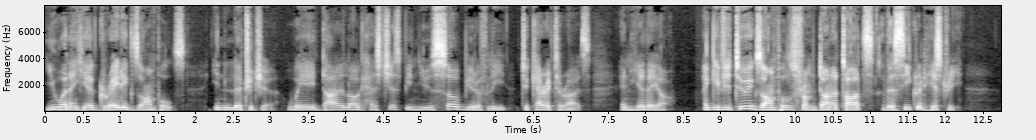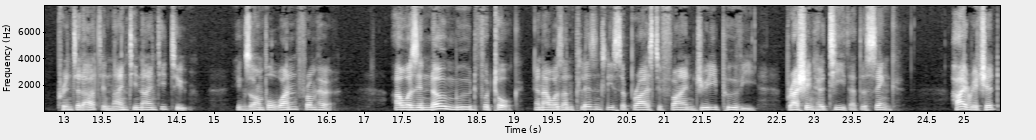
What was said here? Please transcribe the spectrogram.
You want to hear great examples in literature where dialogue has just been used so beautifully to characterize. And here they are. I give you two examples from Donna Tartt's The Secret History, printed out in 1992. Example one from her. I was in no mood for talk, and I was unpleasantly surprised to find Judy Poovey brushing her teeth at the sink. Hi, Richard,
